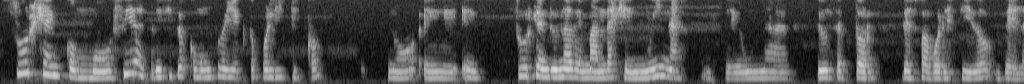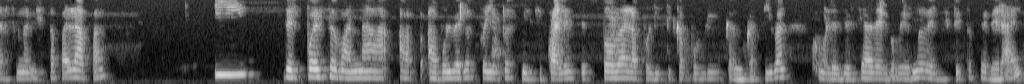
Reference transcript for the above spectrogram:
surgen como, sí, al principio como un proyecto político, ¿no? surgen de una demanda genuina de, una, de un sector desfavorecido de la zona de Iztapalapa y Después se van a, volver los proyectos principales de toda la política pública educativa, como les decía, del gobierno del Distrito Federal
